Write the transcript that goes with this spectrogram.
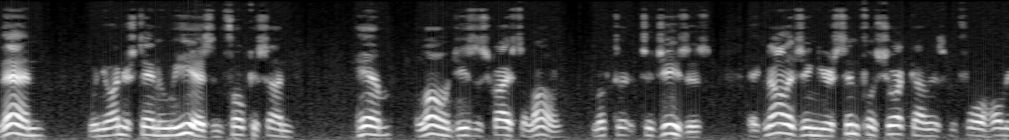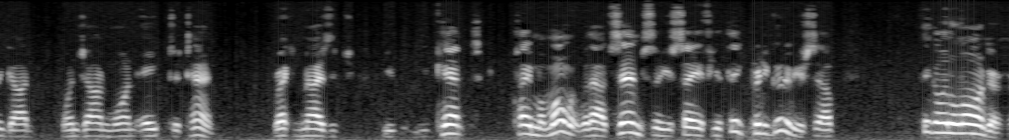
then, when you understand who He is and focus on Him alone, Jesus Christ alone, look to, to Jesus, acknowledging your sinful shortcomings before holy God, 1 John 1 8 to 10. Recognize that you, you can't claim a moment without sin. So you say, if you think pretty good of yourself, think a little longer.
